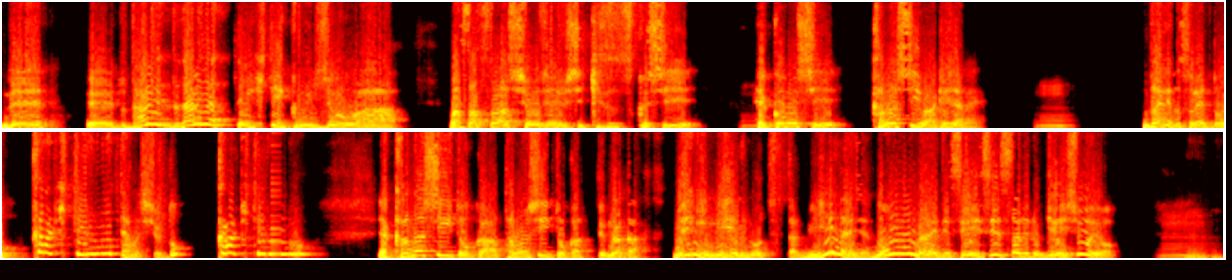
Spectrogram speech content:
で、えーと誰誰だって生きていく以上は摩擦は生じるし傷つくしうんへこむし悲しいわけじゃない。うんだけどそれどっから来てるのって話よ。どっから来てるの？いや悲しいとか楽しいとかってなんか目に見えるのって言ったら見えないじゃん。脳内で生成される現象よ。ううんん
